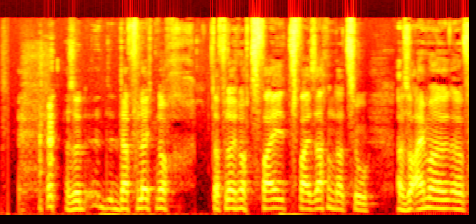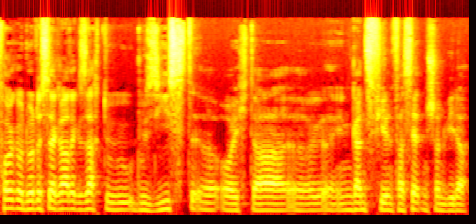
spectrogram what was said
also da vielleicht noch da vielleicht noch zwei, zwei Sachen dazu. Also einmal, äh, Volker, du hattest ja gerade gesagt, du, du siehst äh, euch da äh, in ganz vielen Facetten schon wieder.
